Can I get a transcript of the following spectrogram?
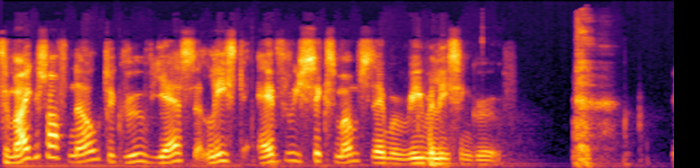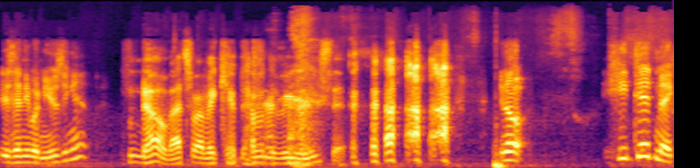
To Microsoft, no. To Groove, yes. At least every six months they were re-releasing Groove. Is anyone using it? No, that's why they kept having to re-release it. you know, he did make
